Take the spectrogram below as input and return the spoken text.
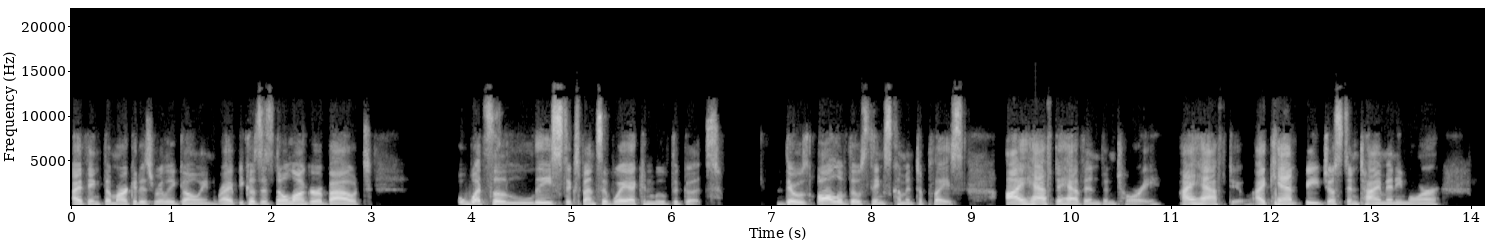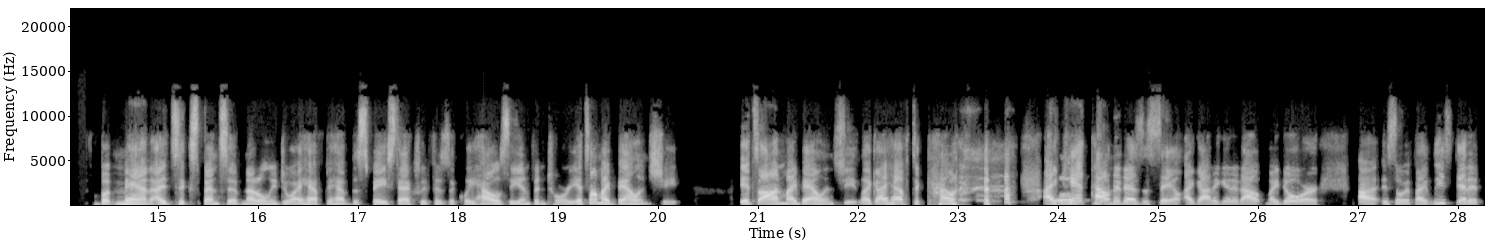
I think the market is really going, right? Because it's no longer about what's the least expensive way I can move the goods. Those all of those things come into place. I have to have inventory. I have to. I can't be just in time anymore but man, it's expensive. Not only do I have to have the space to actually physically house the inventory, it's on my balance sheet. It's on my balance sheet. Like I have to count. I can't count it as a sale. I got to get it out my door. Uh, so if I at least get it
